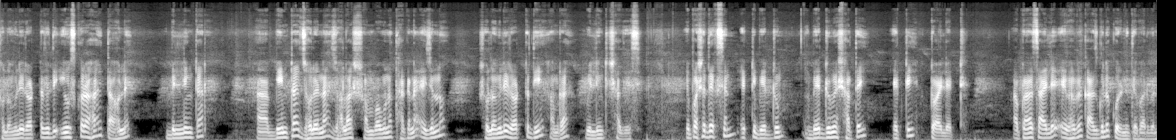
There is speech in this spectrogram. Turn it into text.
ষোলো মিলি রডটা যদি ইউজ করা হয় তাহলে বিল্ডিংটার বিমটা ঝোলে না, ঝোলার সম্ভাবনা থাকে না। এই জন্য ষোলো মিলি রডটা দিয়ে আমরা বিল্ডিংটি সাজিয়েছি। এপাশে দেখছেন একটি বেডরুম বেডরুমের সাথেই একটি টয়লেট। আপনারা চাইলে এভাবে কাজগুলো করে নিতে পারবেন।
